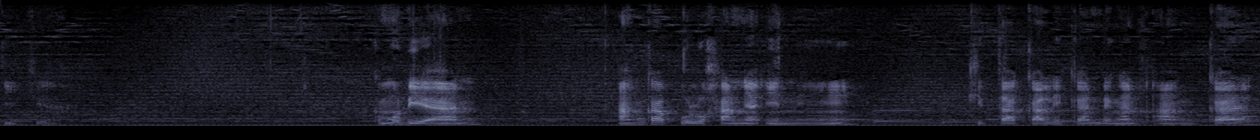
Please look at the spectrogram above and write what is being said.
3. Kemudian angka puluhannya ini kita kalikan dengan angka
